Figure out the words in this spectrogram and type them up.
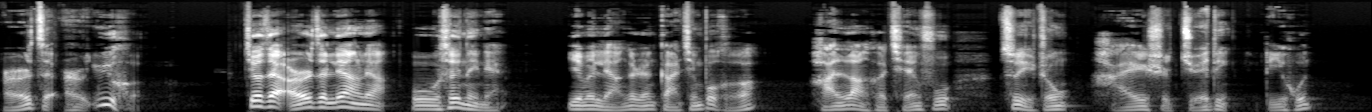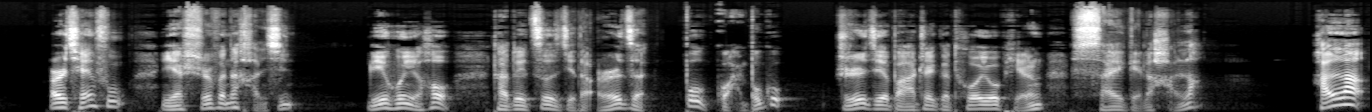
儿子而愈合。就在儿子亮亮五岁那年，因为两个人感情不和，韩浪和前夫最终还是决定离婚。而前夫也十分的狠心，离婚以后，他对自己的儿子不管不顾，直接把这个拖油瓶塞给了韩浪。韩浪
